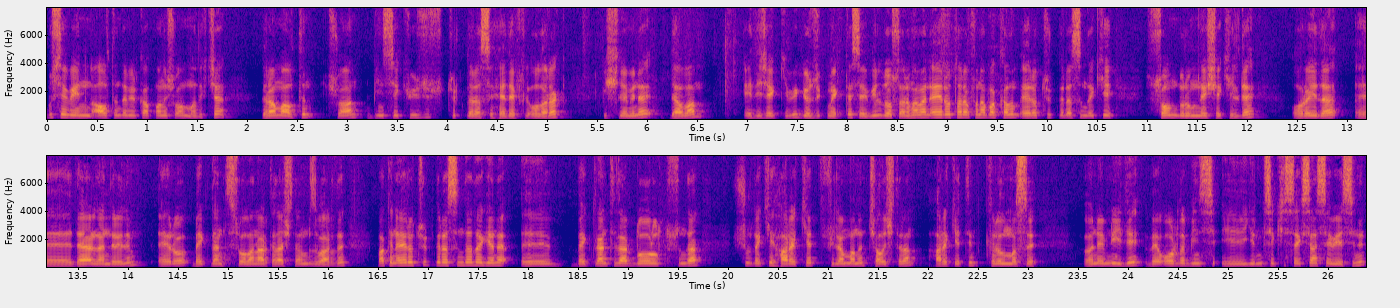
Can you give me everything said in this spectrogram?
Bu seviyenin altında bir kapanış olmadıkça gram altın şu an 1800 Türk lirası hedefli olarak işlemine devam edecek gibi gözükmekte sevgili dostlarım. Hemen euro tarafına bakalım. Euro Türk lirasındaki son durum ne şekilde? Orayı da e, değerlendirelim. Euro beklentisi olan arkadaşlarımız vardı. Bakın Euro Türk lirasında da gene e, beklentiler doğrultusunda şuradaki hareket filamanın çalıştıran hareketin kırılması önemliydi ve orada 1000 e, 28.80 seviyesinin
